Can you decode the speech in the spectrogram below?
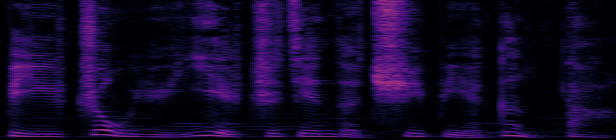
比昼与夜之间的区别更大。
